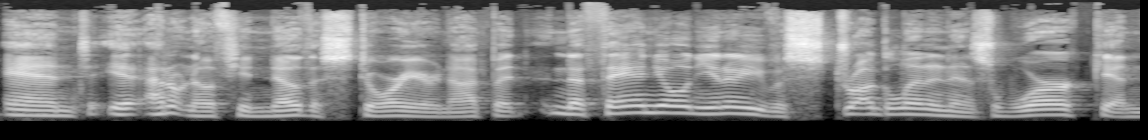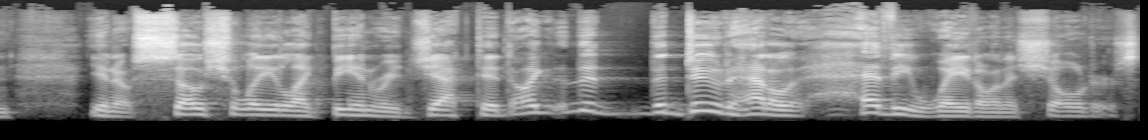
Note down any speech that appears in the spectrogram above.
and it, I don't know if you know the story or not, but Nathaniel, you know, he was struggling in his work and, you know, socially, like being rejected. Like the, the dude had a heavy weight on his shoulders.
